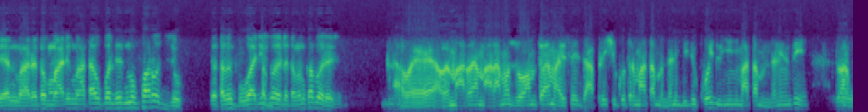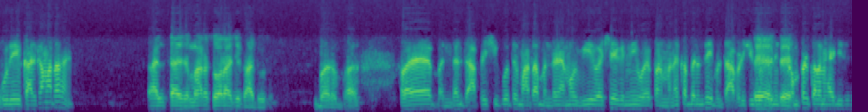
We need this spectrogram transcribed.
બેન મારે તો મારી માતા ઉપરથી જ હું ફરો જ છું. તો તમે બુવાજી છો એટલે તમને ખબર જ છે હવે હવે મારા મારામાં જોવામાં તો એમ આવે છે જાપડી શિકોતર માતા બંધણી બીજું કોઈ દુનિયાની માતા બંધણી નથી. તમારા કુળદેવી કાલકા માતા છે ને? કાલકા છે મારા ચોરાજી ખાધું છે. બરોબર. હવે બંધન જાપડી શિકોતર માતા બંધન એમાં વીર હશે કે નહીં હોય પણ મને ખબર નથી પણ જાપડી શિકોતર. કમ્પ્લીટ કલમ હેડી છે.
